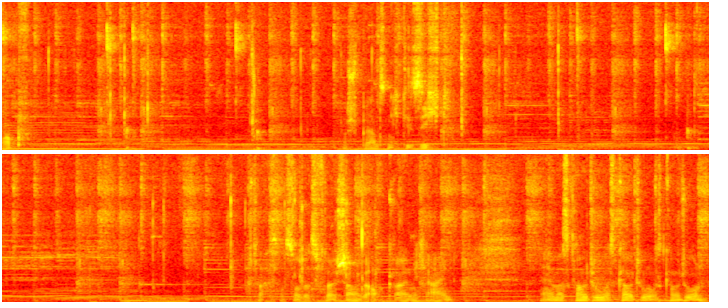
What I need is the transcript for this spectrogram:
Hopp. Versperren uns nicht die Sicht. So, das Fleisch haben wir auch gerade nicht ein. Äh, was kann man tun, was kann man tun, was kann man tun?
